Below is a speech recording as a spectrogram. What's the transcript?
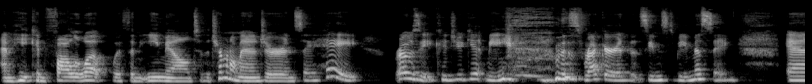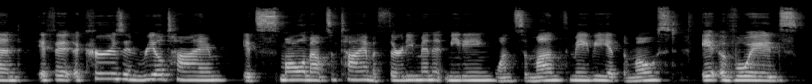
And he can follow up with an email to the terminal manager and say hey rosie could you get me this record that seems to be missing? And if it occurs in real time it's small amounts of time a 30 minute meeting once a month maybe at the most it avoids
